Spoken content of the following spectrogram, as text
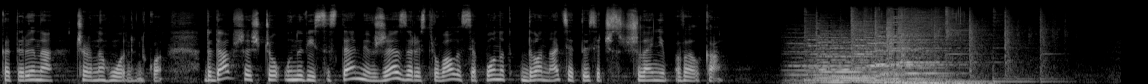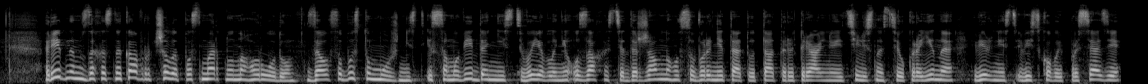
Катерина Черногоренко, додавши, що у новій системі вже зареєструвалося понад 12 тисяч членів ВЛК. Рідним захисника вручили посмертну нагороду за особисту мужність і самовідданість, виявлені у захисті державного суверенітету та територіальної цілісності України, вірність військовій присязі.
